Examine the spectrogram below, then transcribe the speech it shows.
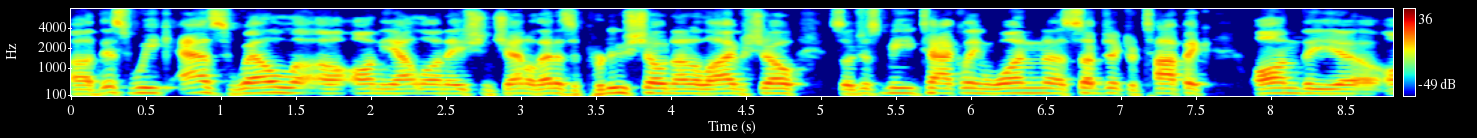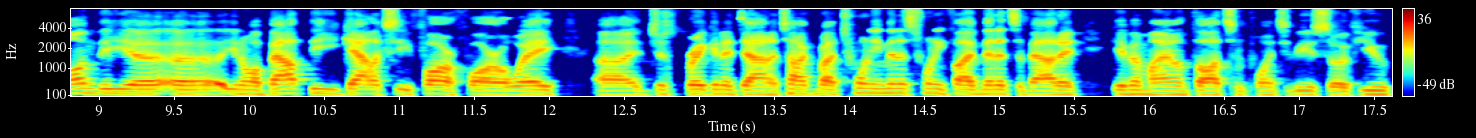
uh, this week as well uh, on the Outlaw Nation channel. That is a produced show, not a live show. So just me tackling one uh, subject or topic on the uh, on the uh, uh, you know about the galaxy far far away uh, just breaking it down. And talk about 20 minutes 25 minutes about it giving my own thoughts and points of view. So if you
